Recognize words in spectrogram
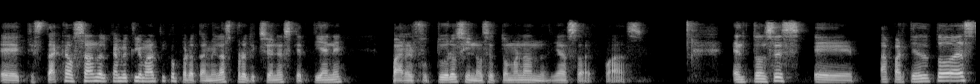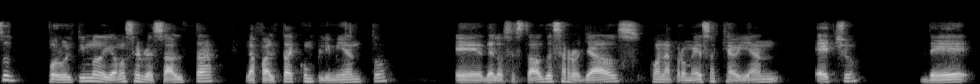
eh, que está causando el cambio climático, pero también las proyecciones que tiene para el futuro si no se toman las medidas adecuadas. Entonces, eh, a partir de todo esto, por último, digamos, se resalta la falta de cumplimiento eh, de los estados desarrollados con la promesa que habían hecho de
